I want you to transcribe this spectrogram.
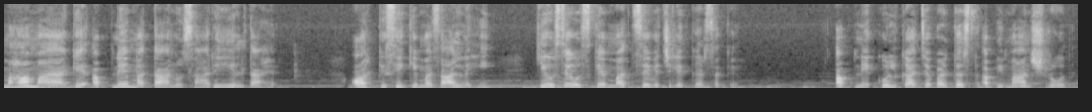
महामाया के अपने मतानुसार ही हिलता है और किसी की मजाल नहीं कि उसे उसके मत से विचलित कर सके। अपने कुल का ज़बरदस्त अभिमान स्रोत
